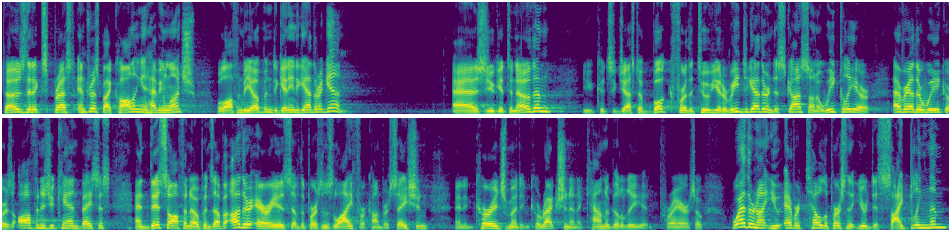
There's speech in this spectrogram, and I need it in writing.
Those that expressed interest by calling and having lunch will often be open to getting together again. As you get to know them, You could suggest a book for the two of you to read together and discuss on a weekly or every other week or as often as you can basis. And this often opens up other areas of the person's life for conversation and encouragement and correction and accountability and prayer. So, whether or not you ever tell the person that you're discipling them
